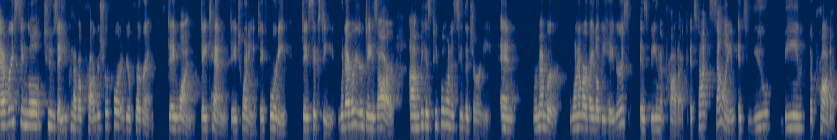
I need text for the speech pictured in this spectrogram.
Every single Tuesday, you could have a progress report of your program. Day one, day 10, day 20, day 40, day 60, whatever your days are, um, because people want to see the journey. And remember, one of our vital behaviors is being the product. It's not selling, it's you being the product,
